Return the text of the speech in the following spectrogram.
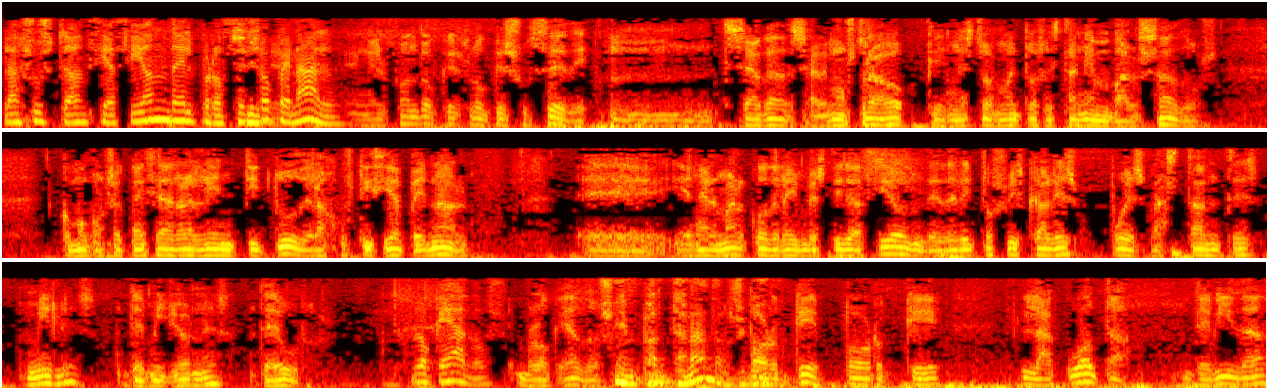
la sustanciación del proceso penal. En el fondo, ¿qué es lo que sucede? Mm, se, se ha demostrado que en estos momentos están embalsados como consecuencia de la lentitud de la justicia penal eh, y en el marco de la investigación de delitos fiscales, pues bastantes miles de millones de euros. Bloqueados. Bloqueados. Empantanados. ¿Por qué? Porque la cuota de vida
